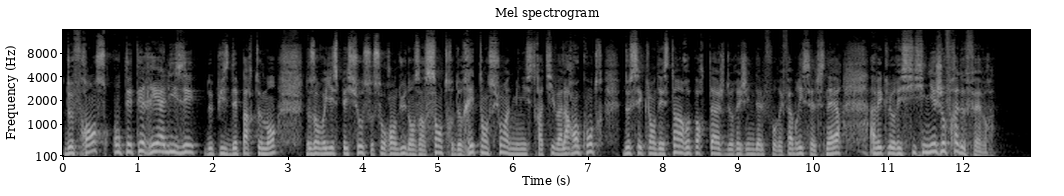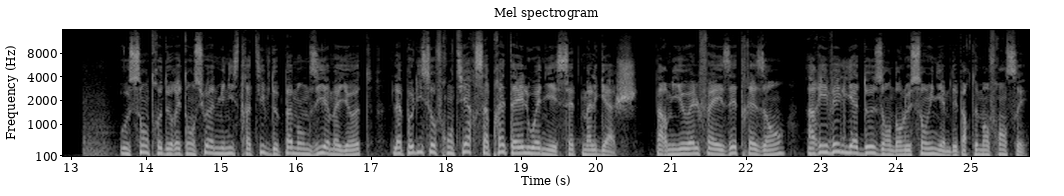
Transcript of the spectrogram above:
de France ont été réalisées depuis ce département. Nos envoyés spéciaux se sont rendus dans un centre de rétention administrative à la rencontre de ces clandestins. Un reportage de Régine Delfour et Fabrice Elsner avec le récit signé Geoffrey Defebvre. Au centre de rétention administrative de Pamanzi à Mayotte, la police aux frontières s'apprête à éloigner sept malgaches. Parmi eux, El Faezé, 13 ans, arrivé il y a deux ans dans le 101e département français.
